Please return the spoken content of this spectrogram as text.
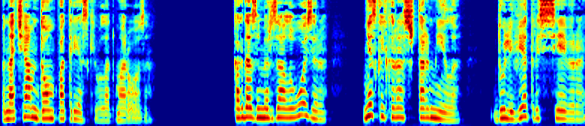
По ночам дом потрескивал от мороза. Когда замерзало озеро, несколько раз штормило, дули ветры с севера,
